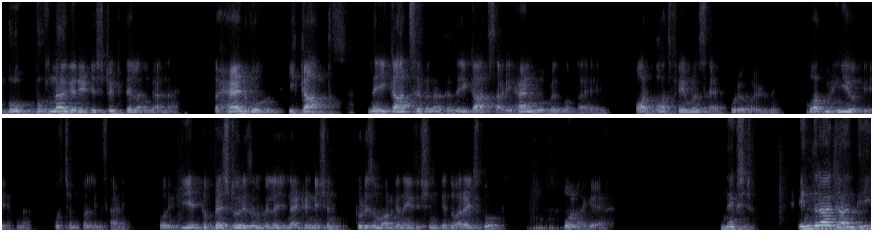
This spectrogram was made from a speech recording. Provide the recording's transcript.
भुवनागरी डिस्ट्रिक्ट तेलंगाना है। तो हैंड वोवन इकात। ने इकात से बनाते तो इकात साड़ी हैंड वोवन होता है। और बहुत फ़ेमस है पूरे वर्ल्ड में। बहुत महँगी होती है ना? पोचमपल्ली साड़ी। तो ये to best tourism village united nation tourism organisation के द्वारा इसको बोला गया है। Next Indira Gandhi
